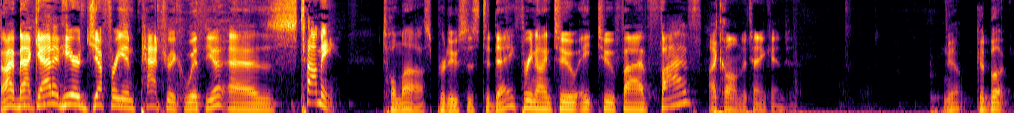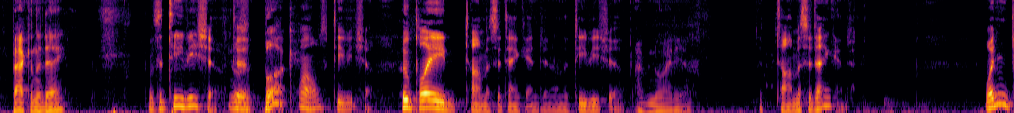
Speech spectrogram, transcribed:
All right, back at it here. Jeffrey and Patrick with you as Tommy Tomas produces today. 392 8255. I call him the tank engine. Yeah, good book back in the day. It was a TV show, It was a book. Well, it was a TV show. Who played Thomas the Tank Engine on the TV show? I have no idea. Thomas the Tank Engine. Wasn't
